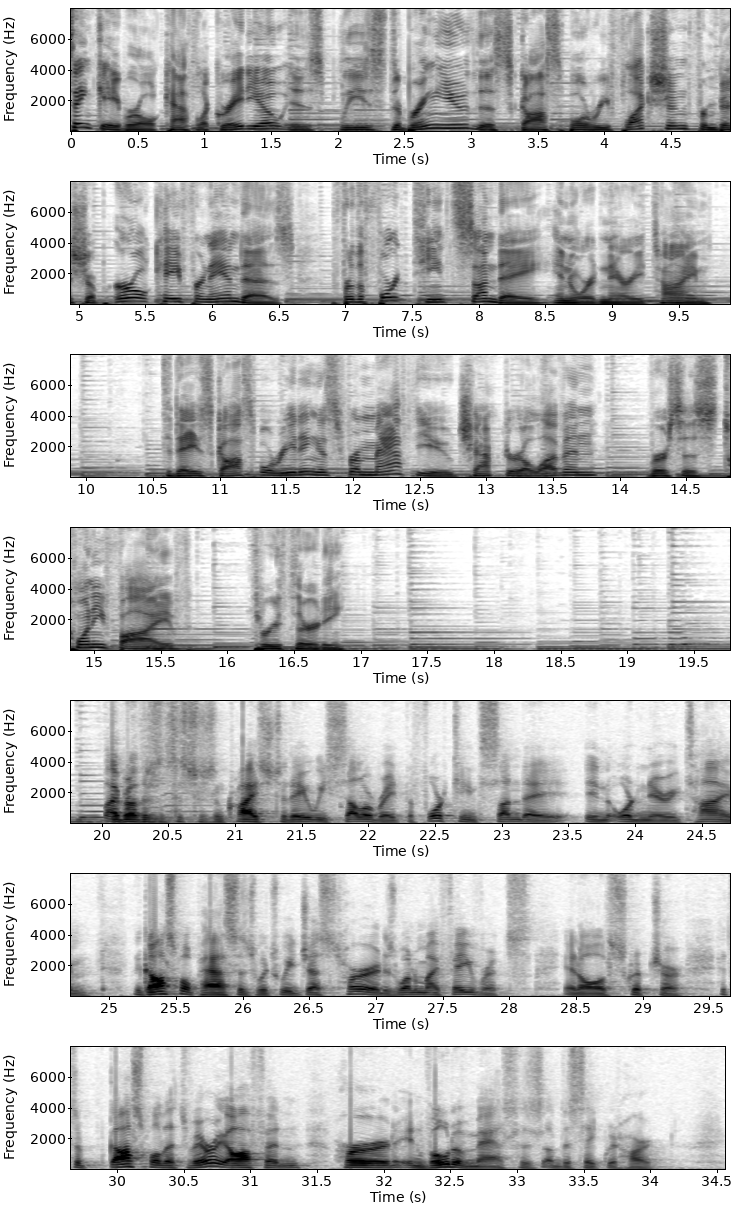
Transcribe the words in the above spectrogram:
St. Gabriel Catholic Radio is pleased to bring you this gospel reflection from Bishop Earl K. Fernandes for the 14th Sunday in Ordinary Time. Today's gospel reading is from Matthew chapter 11, verses 25 through 30. My brothers and sisters in Christ, today we celebrate the 14th Sunday in Ordinary Time. The gospel passage which we just heard is one of my favorites in all of Scripture. It's a gospel that's very often heard in votive masses of the Sacred Heart.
